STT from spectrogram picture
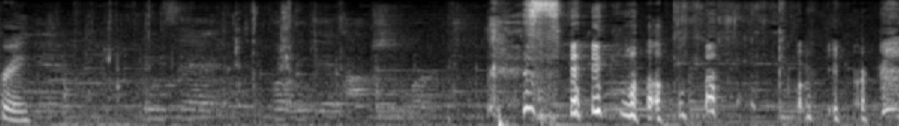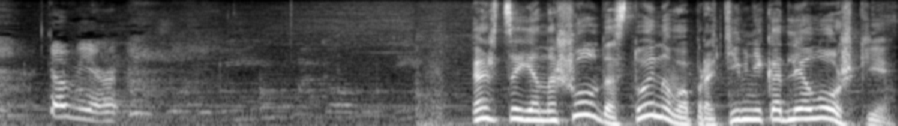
Free. Say love. Come here. Come here. Кажется, я нашел достойного противника для ложки.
